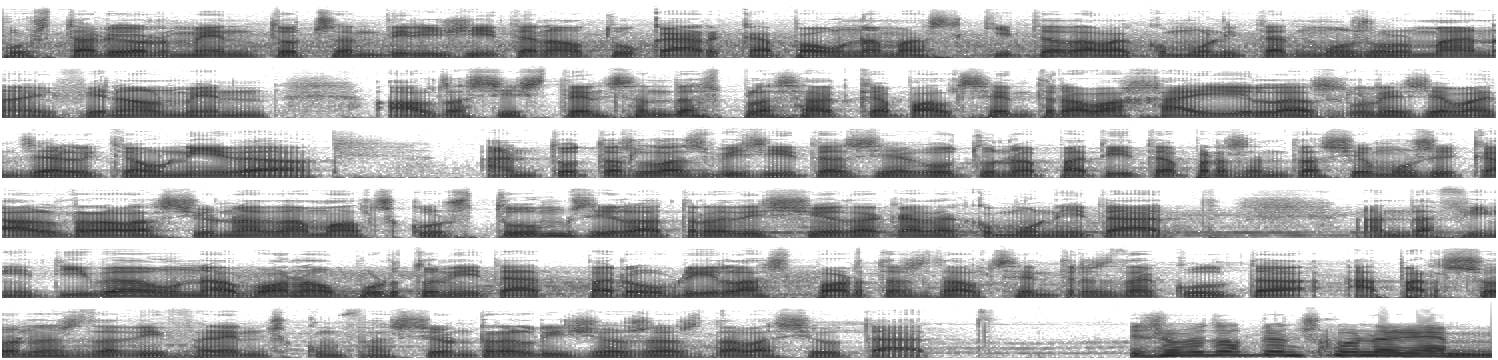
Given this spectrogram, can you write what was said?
Posteriorment, tots s'han dirigit en autocar cap a una mesquita de la comunitat musulmana i, finalment, els assistents s'han desplaçat cap al centre Bahá'í i l'Església Evangèlica Unida. En totes les visites hi ha hagut una petita presentació musical relacionada amb els costums i la tradició de cada comunitat. En definitiva, una bona oportunitat per obrir les portes dels centres de culte a persones de diferents confessions religioses de la ciutat. I sobretot que ens coneguem,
